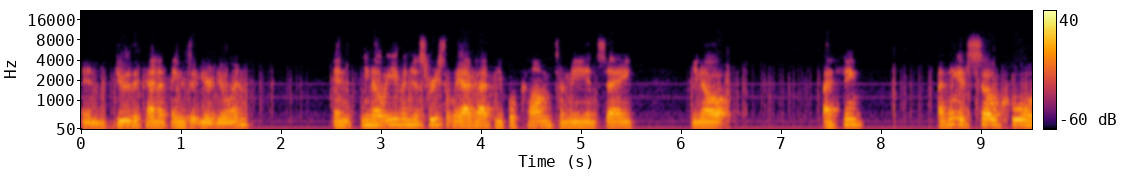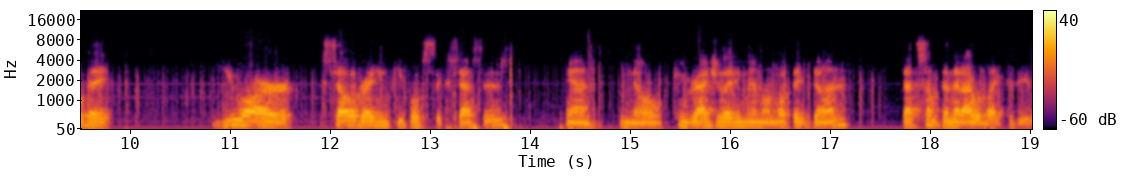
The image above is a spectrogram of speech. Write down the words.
and do the kind of things that you're doing. And, you know, even just recently, I've had people come to me and say, you know, I think, I think it's so cool that you are celebrating people's successes and, you know, congratulating them on what they've done. That's something that I would like to do.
